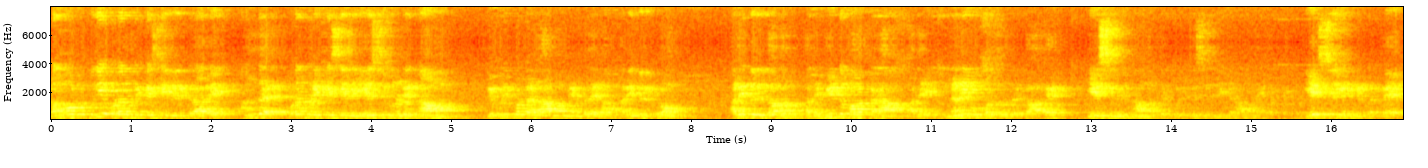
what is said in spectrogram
நம்மோடு புதிய உடன்படிக்கை செய்திருக்கிறாரே அந்த உடன்படிக்கை செய்த இயேசுவினுடைய நாமம் எப்படிப்பட்ட நாமம் என்பதை நாம் அறிந்திருக்கிறோம். அறிந்திருந்தாலும் அதை மீண்டுமாக நாம் அதை நினைவுபடுத்துவதற்காக இயேசுவின் நாமத்தை குறித்து சிந்திக்கலாம் இயேசு என்கின்ற பெயர்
